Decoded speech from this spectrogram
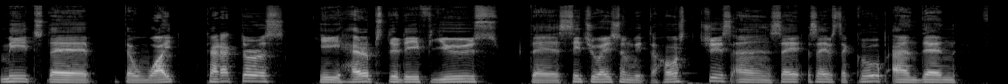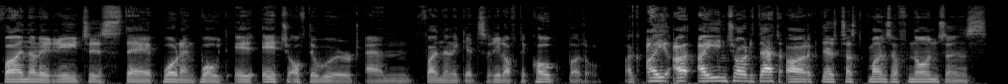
meets the the white characters, he helps to defuse the situation with the hostages and sa- saves the group, and then finally reaches the quote unquote edge of the world and finally gets rid of the coke bottle. Like I, I, I enjoyed that arc. There's just bunch of nonsense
